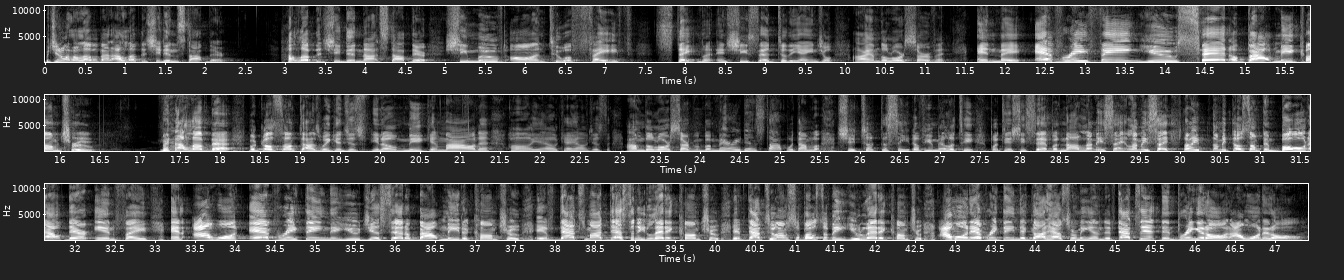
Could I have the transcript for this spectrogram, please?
But you know what I love about it? I love that she didn't stop there. I love that she did not stop there. She moved on to a faith statement and she said to the angel, I am the Lord's servant, and may everything you said about me come true. Man, I love that because sometimes we can just, you know, meek and mild and, oh, yeah, okay, I'm just, I'm the Lord's servant. But Mary didn't stop with I'm Lord. She took the seat of humility, but then she said, but no, let me say, let me say, let me, let me throw something bold out there in faith. And I want everything that you just said about me to come true. If that's my destiny, let it come true. If that's who I'm supposed to be, you let it come true. I want everything that God has for me. And if that's it, then bring it on. I want it all all.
